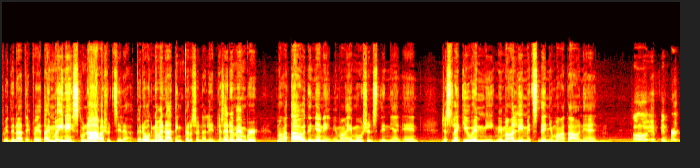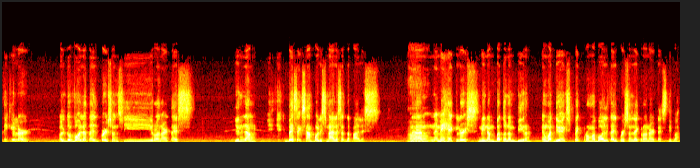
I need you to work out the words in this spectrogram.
pwede natin, pwede tayong mainis kung nakaka-shoot sila. Pero wag naman nating personalin. Kasi remember, mga tao din yan eh. May mga emotions din yan. And just like you and me, may mga limits din yung mga tao na yan. Oh, if in particular, although volatile person si Ron Artes, yun lang. Best example is Malice at the Palace. Na, na may hecklers, may nambato ng beer. And what do you expect from a volatile person like Ron Artes, di ba?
